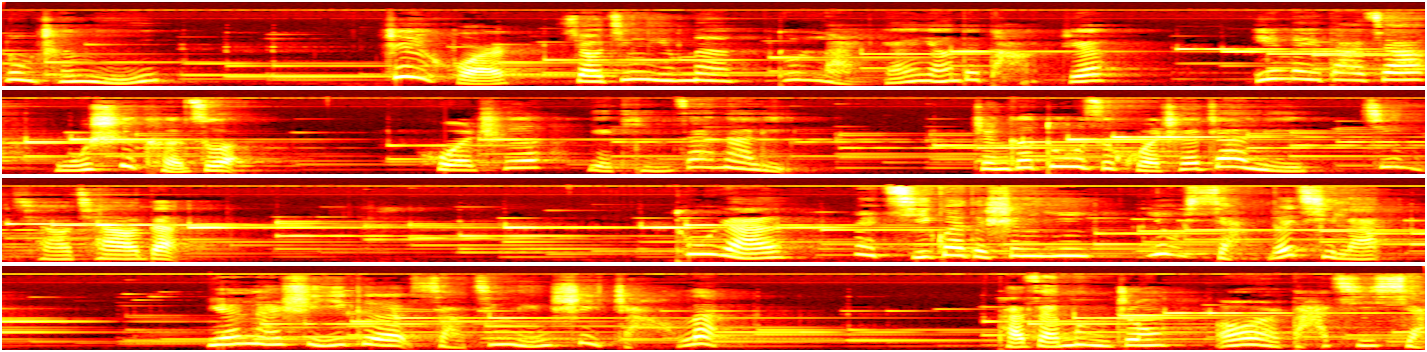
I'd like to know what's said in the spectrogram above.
弄成泥。这会儿，小精灵们都懒洋洋地躺着，因为大家无事可做。火车也停在那里，整个肚子火车站里静悄悄的。突然，那奇怪的声音又响了起来，原来是一个小精灵睡着了。他在梦中偶尔打起响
